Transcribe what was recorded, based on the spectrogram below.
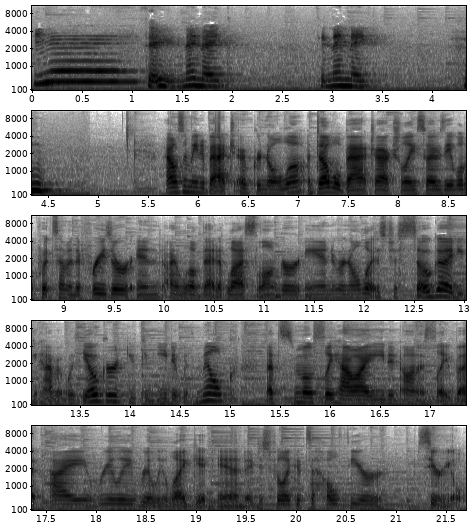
Yay! Say night night. Say night night. I also made a batch of granola, a double batch actually, so I was able to put some in the freezer and I love that it lasts longer and granola is just so good. You can have it with yogurt, you can eat it with milk. That's mostly how I eat it honestly, but I really, really like it and I just feel like it's a healthier cereal.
